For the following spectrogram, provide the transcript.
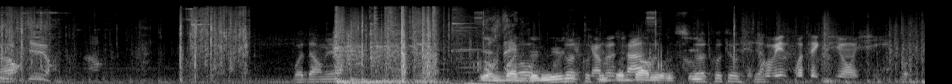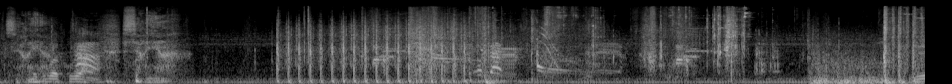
Alors. Boîte d'armure. Il y a une boîte de côté. une boîte d'armure ici. De l'autre côté aussi. Hein. trouvé une protection ici. C'est On rien. C'est rien. Deux.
